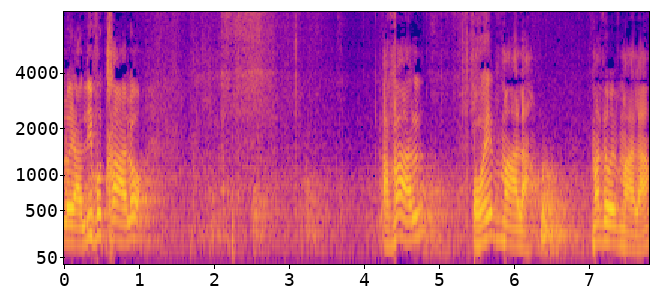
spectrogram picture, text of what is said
לא יעליב אותך, לא... אבל אוהב מעלה. מה זה אוהב מעלה?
